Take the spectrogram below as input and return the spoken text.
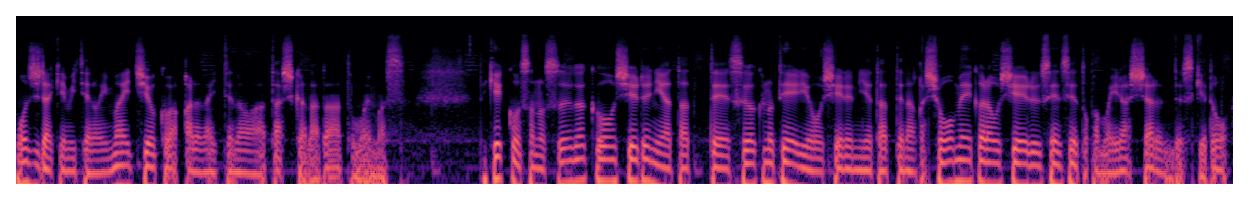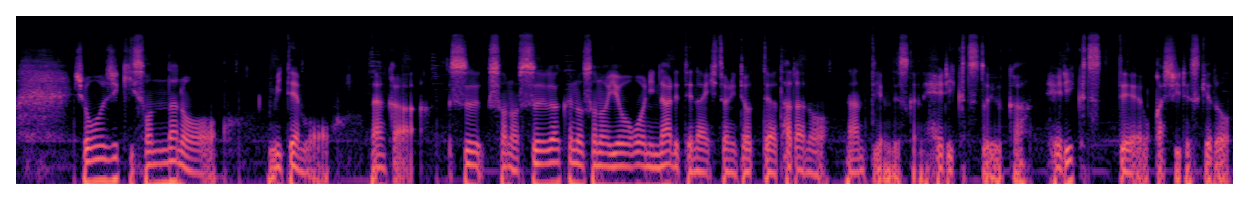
文字だけ見てのいまいちよくわからないっていうのは確かだなと思います。で結構その数学を教えるにあたって数学の定理を教えるにあたってなんか証明から教える先生とかもいらっしゃるんですけど正直そんなのを見てもなんかすその数学のその用語に慣れてない人にとってはただの何て言うんですかねへりくつというかへりくつっておかしいですけど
